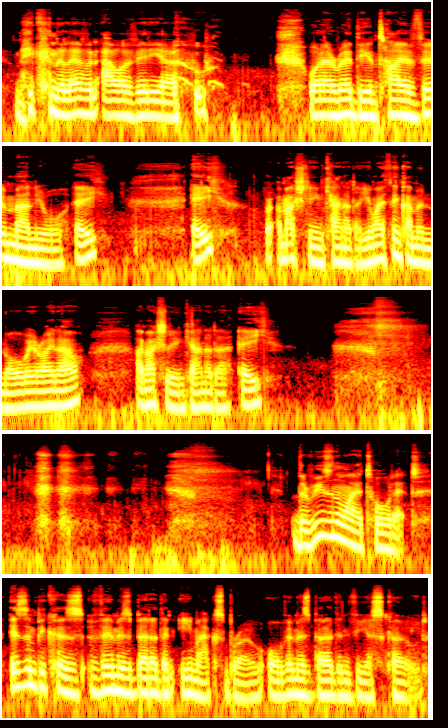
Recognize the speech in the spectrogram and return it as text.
make an 11 hour video when I read the entire Vim manual? Eh? Eh? I'm actually in Canada. You might think I'm in Norway right now. I'm actually in Canada. Eh? The reason why I taught it isn't because Vim is better than Emacs Bro or Vim is better than VS Code.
